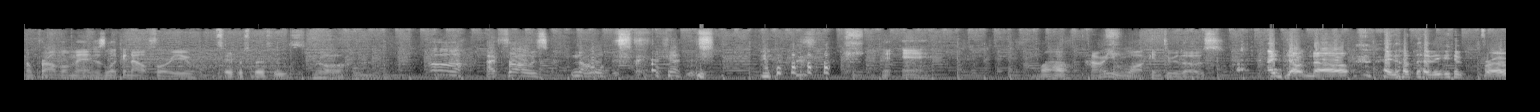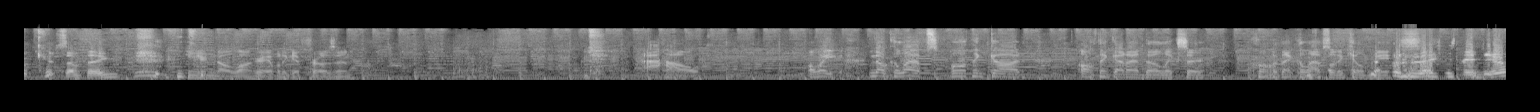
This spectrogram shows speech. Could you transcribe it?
No problem, man. Just looking out for you. Saber spaces. Oh. Oh, I froze. No. Eh. Wow. How are you walking through those? I don't know. I don't. I think it broke or something. You're no longer able to get frozen. Ow. Oh wait, no collapse. Oh thank God. Oh thank God I had the elixir. Oh that collapse would have killed me. Does actually you?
